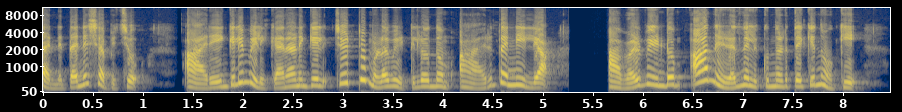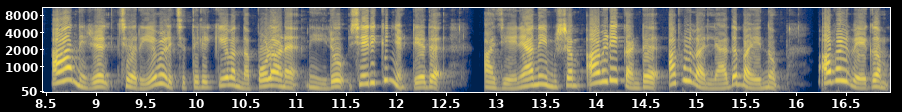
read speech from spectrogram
തന്നെ തന്നെ ശപിച്ചു. ആരെങ്കിലും വിളിക്കാനാണെങ്കിൽ ചുറ്റുമുള്ള വീട്ടിലൊന്നും ആരും തന്നെ ഇല്ല. അവൾ വീണ്ടും ആ നിഴൽ നിൽക്കുന്നിടത്തേക്ക് നോക്കി. ആ നിഴൽ ചെറിയ വെളിച്ചത്തിലേക്ക് വന്നപ്പോഴാണ് നീലു ശരിക്കും ഞെട്ടിയത്. അജയനെ ആ നിമിഷം അവിടെ കണ്ട് അവൾ വല്ലാതെ ഭയന്നു. അവൾ വേഗം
